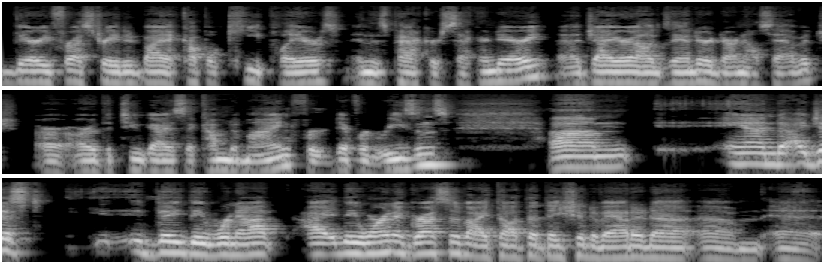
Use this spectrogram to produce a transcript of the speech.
very frustrated by a couple key players in this Packers secondary. Uh, Jaire Alexander and Darnell Savage are, are the two guys that come to mind for different reasons. Um, and I just, they, they were not, I, they weren't aggressive. I thought that they should have added a, um, a,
